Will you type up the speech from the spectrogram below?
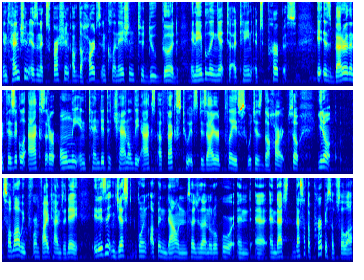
Intention is an expression of the heart's inclination to do good, enabling it to attain its purpose. It is better than physical acts that are only intended to channel the act's effects to its desired place, which is the heart. So, you know, salah we perform five times a day it isn't just going up and down in sajda and ruku and uh, and that's that's not the purpose of salah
